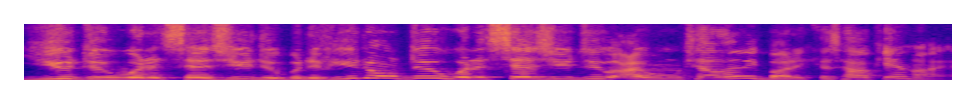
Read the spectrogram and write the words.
you do what it says you do but if you don't do what it says you do i won't tell anybody because how can i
